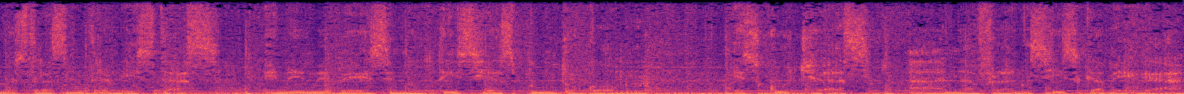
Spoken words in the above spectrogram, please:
nuestras entrevistas en mbsnoticias.com. Escuchas a Ana Francisca Vega.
